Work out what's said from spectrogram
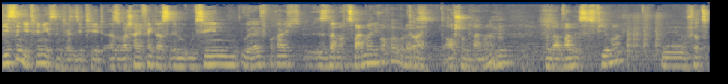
Wie ist denn die Trainingsintensität? Also wahrscheinlich fängt das im U10, U11-Bereich, ist es dann noch zweimal die Woche? Oder Drei. Auch schon dreimal? Mhm. Und ab wann ist es viermal? U14.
